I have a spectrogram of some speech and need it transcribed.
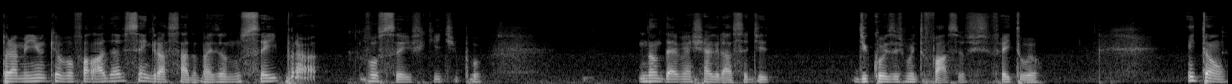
pra mim o que eu vou falar deve ser engraçado, mas eu não sei pra vocês que, tipo não devem achar graça de, de coisas muito fáceis, feito eu. Então,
